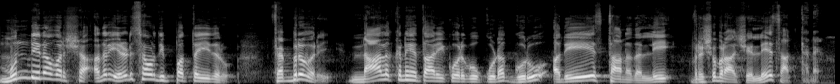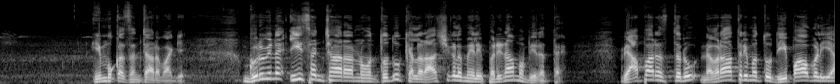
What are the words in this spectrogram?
ಮುಂದಿನ ವರ್ಷ, ಅಂದರೆ ಎರಡು ಸಾವಿರದ ಇಪ್ಪತ್ತೈದರು, ಫೆಬ್ರವರಿ ನಾಲ್ಕನೇ ತಾರೀಕುವರೆಗೂ ಕೂಡ ಗುರು ಅದೇ ಸ್ಥಾನದಲ್ಲಿ ವೃಷಭ ರಾಶಿಯಲ್ಲೇ ಸಾಕ್ತಾನೆ. ಹಿಮ್ಮುಖ ಸಂಚಾರವಾಗಿ. ಗುರುವಿನ ಈ ಸಂಚಾರ ಅನ್ನುವಂಥದ್ದು ಕೆಲ ರಾಶಿಗಳ ಮೇಲೆ ಪರಿಣಾಮ ಬೀರುತ್ತೆ. ವ್ಯಾಪಾರಸ್ಥರು ನವರಾತ್ರಿ ಮತ್ತು ದೀಪಾವಳಿಯ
